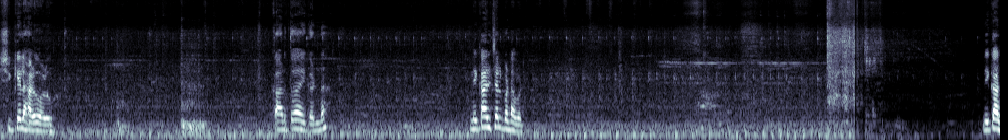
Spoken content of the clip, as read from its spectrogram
शिकेल हळूहळू. काढतोय इकडनं. निकाल चल पटापट. निकाल.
